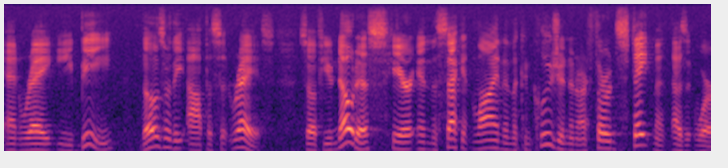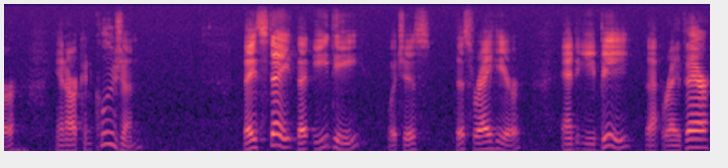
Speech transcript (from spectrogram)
and ray EB. Those are the opposite rays. So if you notice here in the second line in the conclusion, in our third statement, as it were, in our conclusion, they state that ED, which is this ray here, and EB, that ray there,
